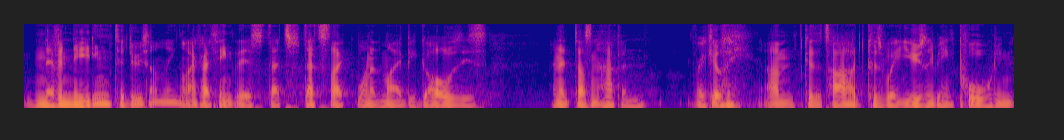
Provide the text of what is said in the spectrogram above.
never needing to do something like i think there's that's that's like one of my big goals is and it doesn't happen regularly because it's hard because we're usually being pulled in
